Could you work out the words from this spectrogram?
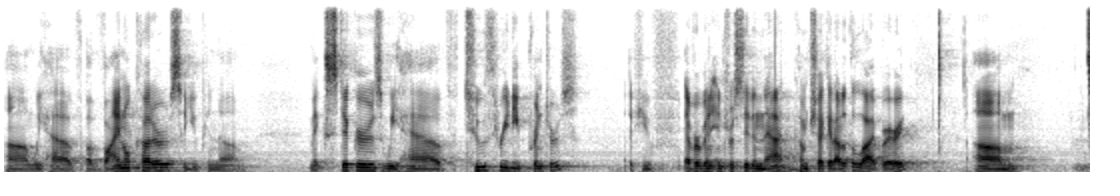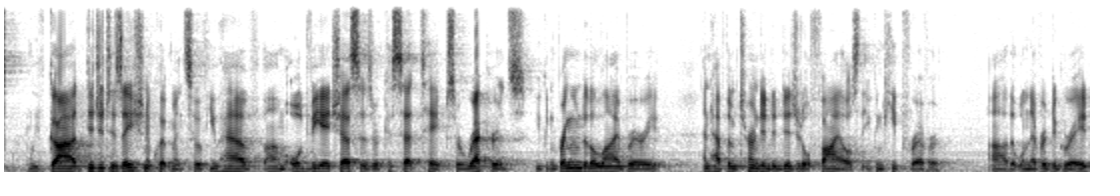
Um, we have a vinyl cutter, so you can um, make stickers. We have two 3D printers. If you've ever been interested in that, come check it out at the library. Um, we've got digitization equipment, so if you have um, old VHSs or cassette tapes or records, you can bring them to the library and have them turned into digital files that you can keep forever uh, that will never degrade.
